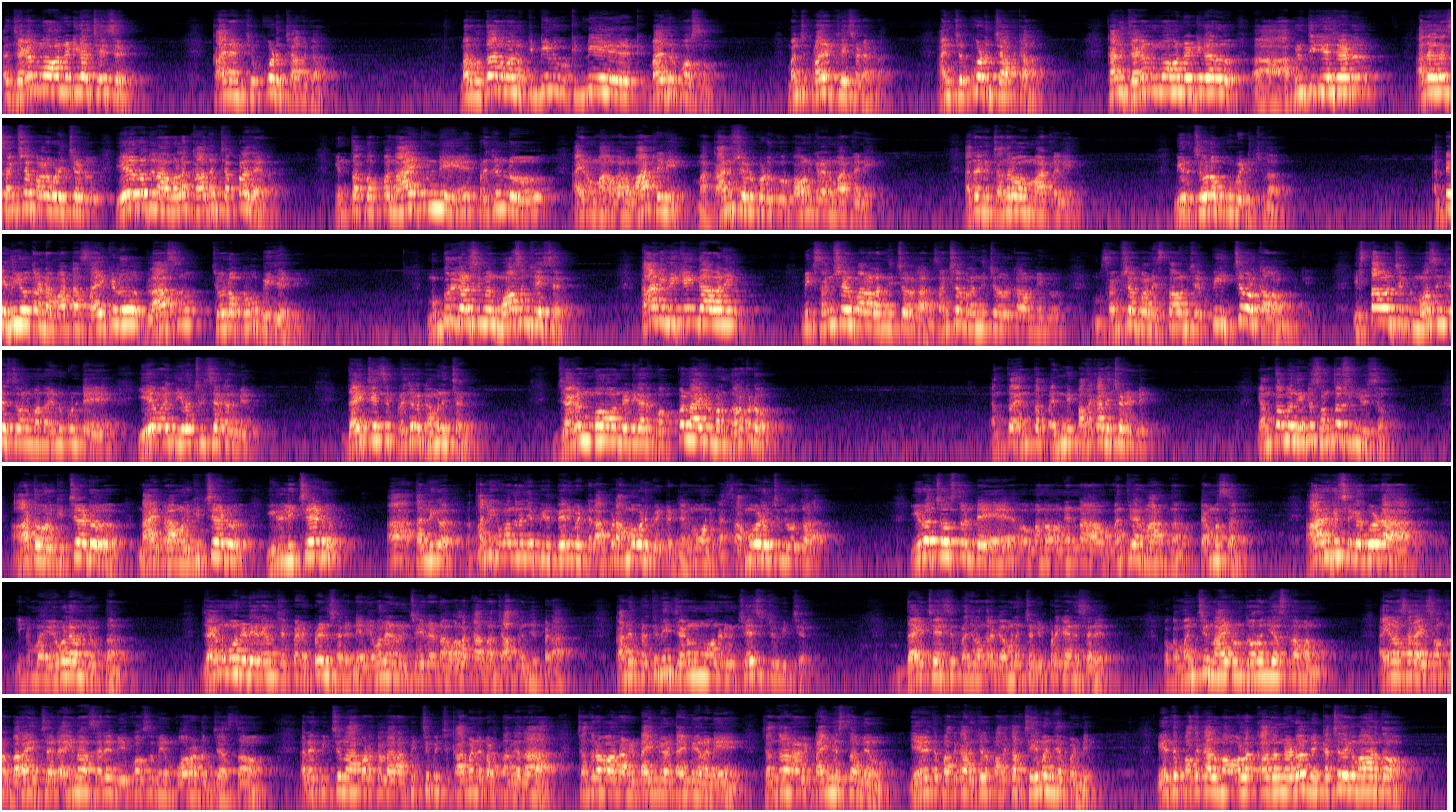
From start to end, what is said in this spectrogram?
అది జగన్మోహన్ రెడ్డి గారు చేశాడు. కానీ ఆయన చెప్పుకోవడం చేత కాదు. మరి ఉదాహరణ మనం కిడ్నీలు కిడ్నీ బాధితుల కోసం మంచి ప్రాజెక్ట్ చేశాడు అక్కడ. ఆయన చెప్పుకోవడం చేత కాదు. కానీ జగన్మోహన్ రెడ్డి గారు అభివృద్ధి చేశాడు. అదేవిధంగా సంక్షేమ పనులు కూడా ఇచ్చాడు. ఏ రోజు నా వల్ల కాదని చెప్పలేదు ఆయన. ఇంత గొప్ప నాయకుడిని ప్రజలు ఆయన మా వాళ్ళ మాటలని మా కానిస్టేబుల్ కొడుకు పవన్ కళ్యాణ్ మాటలని అదేవిధంగా చంద్రబాబు మాటలని మీరు చెవులో పువ్వు పెట్టించున్నారు. అంటే ఎందుకు చెబుతున్నాడు అన్నమాట సైకిల్ గ్లాసు చెవులో పువ్వు బీజేపీ. ముగ్గురు కలిసి మిమ్మల్ని మోసం చేశారు. కానీ మీకేం కావాలి? మీకు సంక్షేమ ఫలాలు అందించేవారు కాదు సంక్షేమాలు అందించేవారు కావాలి మీకు. సంక్షేమ ఫలాలు ఇస్తామని చెప్పి ఇచ్చేవాళ్ళు కావాలి మనకి. ఇస్తామని చెప్పి మోసం చేసేవాళ్ళు మనం ఎన్నుకుంటే ఏమైతే ఈరోజు చూశారు కదా మీరు? దయచేసి ప్రజలు గమనించండి. జగన్మోహన్ రెడ్డి గారి గొప్ప నాయకుడు మనం దొరకడు. ఎంత ఎంత ఎన్ని పథకాలు ఇచ్చాడండి? ఎంతోమంది ఇంట్లో సంతోషం చూసాం. ఆటో వాళ్ళకి ఇచ్చాడు నాయ బ్రాహ్మణులకి ఇచ్చాడు ఇల్లు ఇచ్చాడు. తల్లికి తల్లికి వందనని చెప్పి పేరు పెట్టాడు. అప్పుడు అమ్మఒడి పెట్టాడు జగన్మోహన్ రెడ్డి. అసలు అమ్మఒడి వచ్చింది ఊరి ద్వారా? ఈరోజు చూస్తుంటే మనం నిన్న ఒక మంత్రి గారు మారుతున్నారు పెమ్మస్ అని ఆరోగ్యశ్రీగా కూడా ఇక మేము ఇవ్వలేమని చెప్తున్నారు. జగన్మోహన్ రెడ్డి గారు ఏమని చెప్పాడు? ఎప్పుడైనా సరే నేను ఇవ్వలేను చేయలేను నా వల్ల కాదు నా చేతనని చెప్పాడా? కానీ ప్రతిదీ జగన్మోహన్ రెడ్డి చేసి చూపించాడు. దయచేసి ప్రజలందరూ గమనించండి ఇప్పటికైనా సరే. ఒక మంచి నాయకుని దూరం చేస్తున్నాం మనం. అయినా సరే ఐదు సంవత్సరాలు ఇచ్చారు అయినా సరే మీకోసం మేము పోరాటం చేస్తాం. అరే పిచ్చి నా కొడకలారా పిచ్చి పిచ్చి కామెంట్లు పెడతాను కదా. చంద్రబాబు నాయుడు టైం ఇవ్వాలి టైం ఇవ్వాలని. చంద్రబాబు నాయుడు టైం ఇస్తాం మేము. ఏవైతే పథకాలు ఇచ్చారో పథకాలు చేయమని చెప్పండి. ఏదైతే పథకాలు మా వల్ల కాదన్నాడో మేము ఖచ్చితంగా మారుతాం.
